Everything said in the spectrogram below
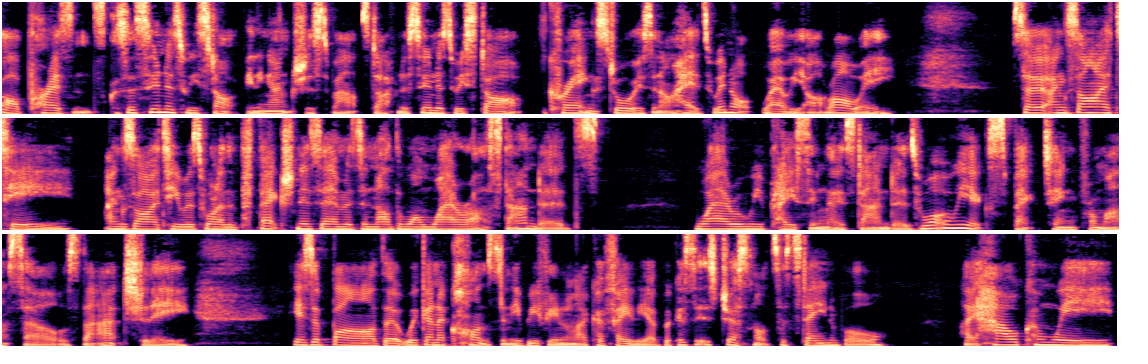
our presence. Because as soon as we start feeling anxious about stuff, and as soon as we start creating stories in our heads, we're not where we are, are we? So anxiety, anxiety was one of the perfectionism is another one. Where are our standards? Where are we placing those standards? What are we expecting from ourselves that actually is a bar that we're going to constantly be feeling like a failure because it's just not sustainable? Like, how can we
